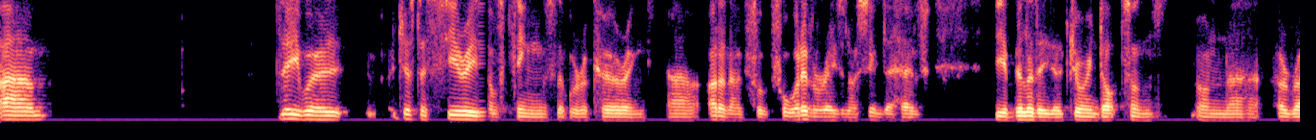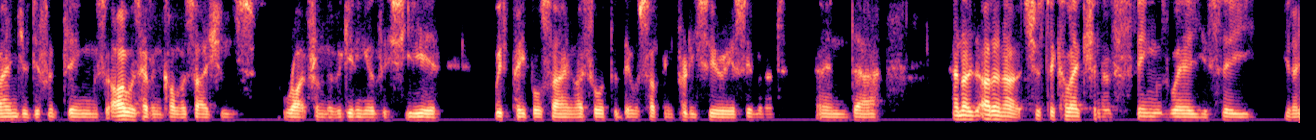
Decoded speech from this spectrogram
Um, there were just a series of things that were occurring. Uh, I don't know for for whatever reason, I seem to have the ability to join dots on on uh, a range of different things. I was having conversations right from the beginning of this year with people saying I thought that there was something pretty serious imminent, and uh, and I, I, don't know. It's just a collection of things where you see, you know,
